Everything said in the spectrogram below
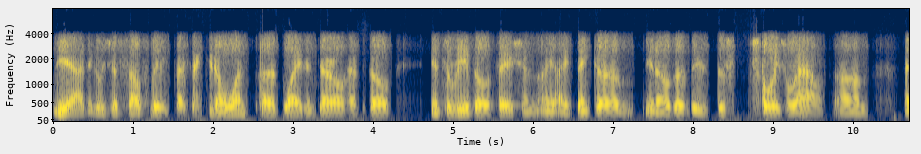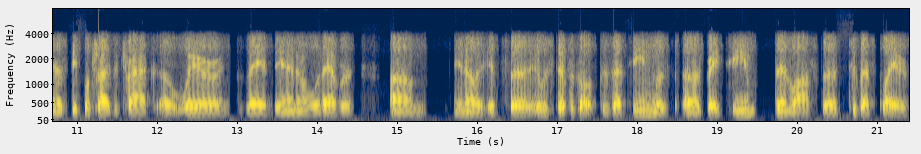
Yeah, I think it was just self-leaked. I think you know once uh, Dwight and Darryl had to go into rehabilitation, I, I think um, you know the, the the stories were out, um, and if people tried to track uh, where and they had been or whatever, um, you know it's uh, it was difficult because that team was a great team, then lost the two best players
